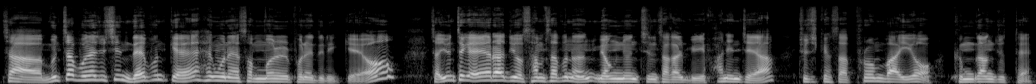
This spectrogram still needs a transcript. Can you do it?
자 문자 보내주신 네 분께 행운의 선물 보내드릴게요. 자 윤택의 에헤라디오 3, 4부는 명륜 진사갈비 환인제약 주식회사 프롬바이오 금강주택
